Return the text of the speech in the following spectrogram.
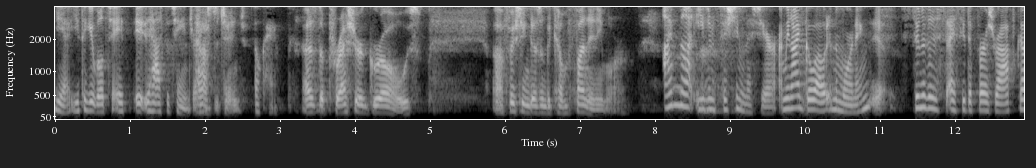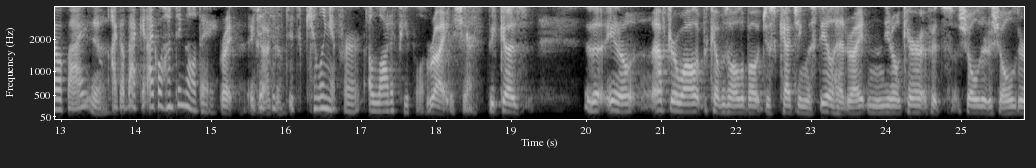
Yeah, you think it will change? It, it has to change, right? It has to change. Okay. As the pressure grows, uh, fishing doesn't become fun anymore. I'm not even fishing this year. I mean, I go out in the morning. Yeah. As soon as I see the first raft go by, Yeah. I go back. I go hunting all day. Right, Exactly. It just it's, it's killing it for a lot of people. right This year. because the, you know after a while it becomes all about just catching the steelhead right and you don't care if it's shoulder to shoulder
